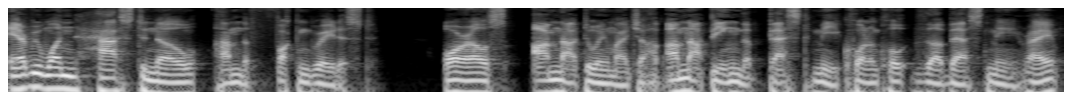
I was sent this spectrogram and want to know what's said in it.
everyone has to know I'm the fucking greatest or else I'm not doing my job. I'm not being the best me, quote unquote, the best me, right?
